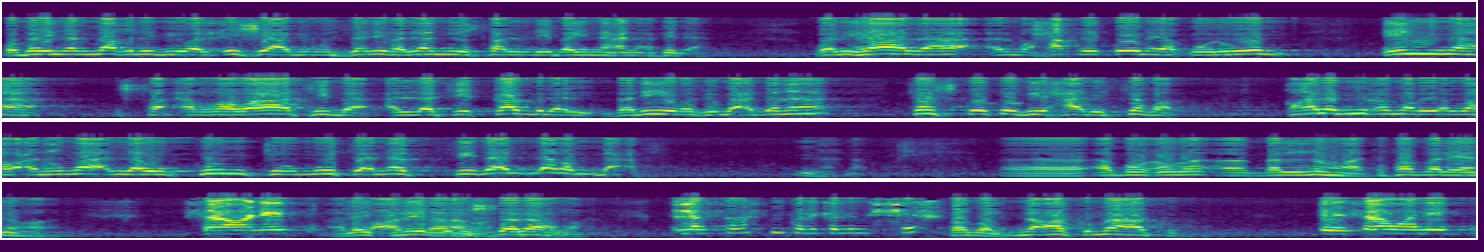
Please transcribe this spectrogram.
وبين المغرب والعشاء بمزدلفة لم يصلي بينها نافلة. ولهذا المحققون يقولون إن الرواتب التي قبل الفريضة بعدها تسقط في حال السفر. قال ابن عمر رضي الله عنهما لو كنت متنفلا لربعت. نعم. آه، أبو عمر بل نهى. تفضل يا نهى. السلام عليكم. عليكم, وعليكم السلام. لو سمحت ممكن أكلم الشيخ؟ تفضل. معكم معكم. إيه، السلام عليكم.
